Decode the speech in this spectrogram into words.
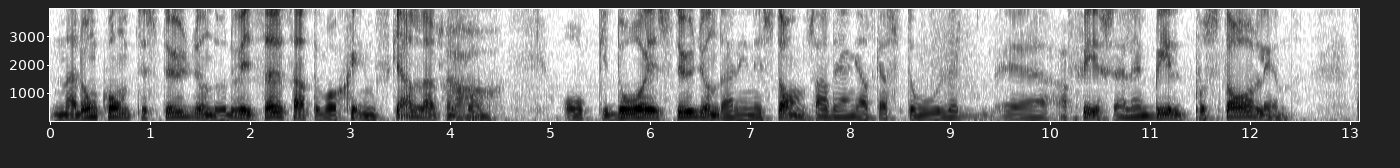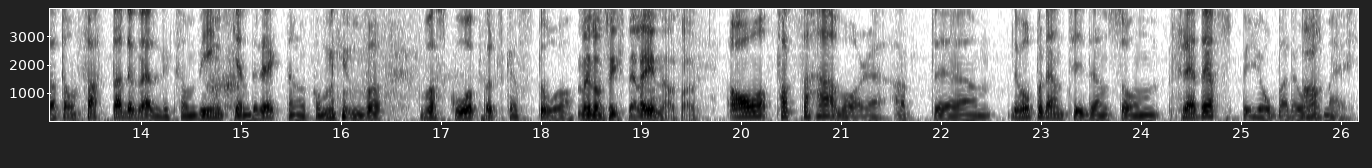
när de kom till studion då, då visade det sig att det var skinnskallar som kom. Ja. Och då i studion där inne i stan så hade jag en ganska stor eh, affisch eller en bild på Stalin. Så att de fattade väl liksom vinkeln direkt när de kom in vad, vad skåpet ska stå. Men de fick spela in i alla fall. Ja, fast så här var det. Att eh, det var på den tiden som Fred Esby jobbade hos Ja. mig.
